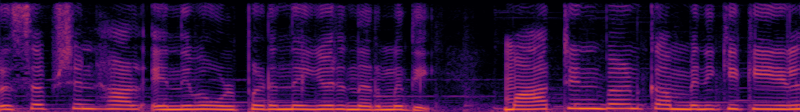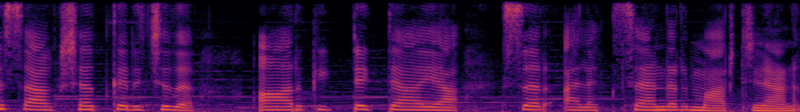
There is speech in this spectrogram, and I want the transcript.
റിസപ്ഷൻ ഹാൾ എന്നിവ ഉൾപ്പെടുന്ന ഈ ഒരു നിർമ്മിതി മാർട്ടിൻ ബേൺ കമ്പനിക്ക് കീഴിൽ സാക്ഷാത്കരിച്ചത് ആർക്കിടെക്റ്റായ സർ അലക്സാണ്ടർ മാർട്ടിനാണ്.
